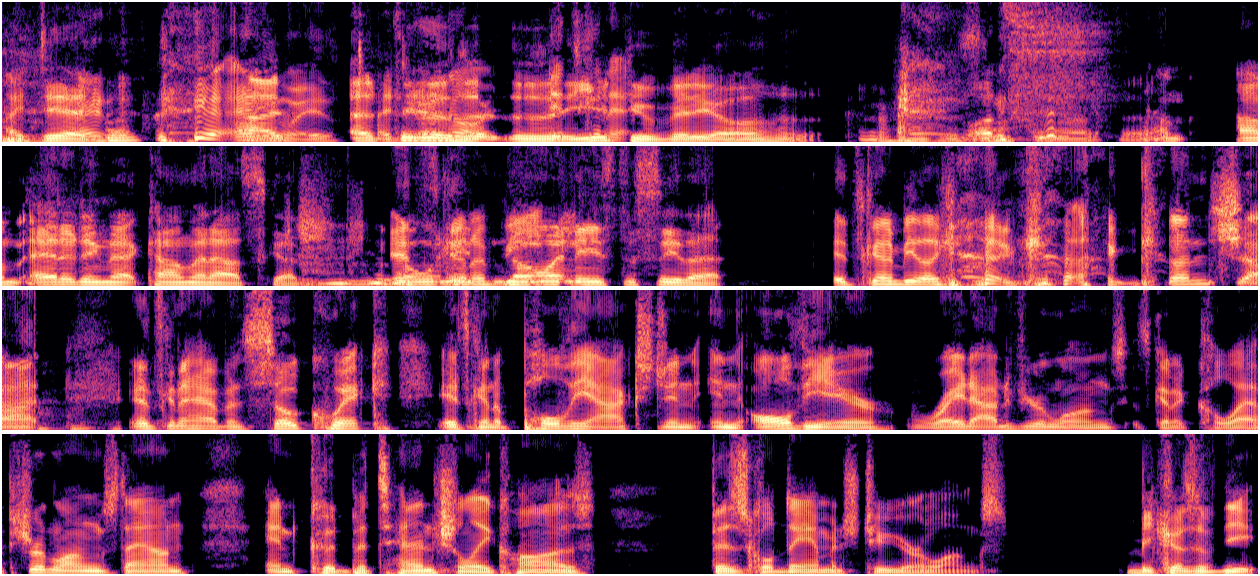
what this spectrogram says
I did. Anyways, I I think did. there's, No, a, there's a it's gonna- YouTube video. I'm, I'm editing that comment out, Scott. No It's one, gonna need- no one needs to see that. It's going to be like a, a gunshot. It's going to happen so quick. It's going to pull the oxygen in all the air right out of your lungs. It's going to collapse your lungs down and could potentially cause physical damage to your lungs because of the.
